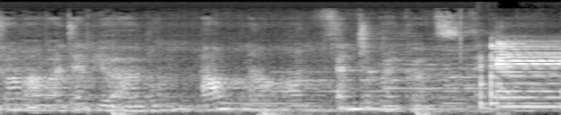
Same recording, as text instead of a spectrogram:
from our debut album, out now on Phantom Records.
